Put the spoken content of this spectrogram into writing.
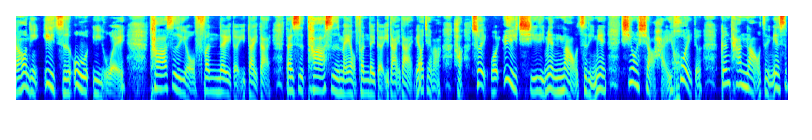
然后你一直误以为它是有分类的一代一代，但是它是没有分类的一代一代，了解吗？好，所以我预期里面脑子里面希望小孩会的，跟他脑子里面是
